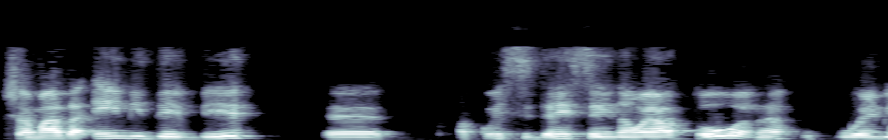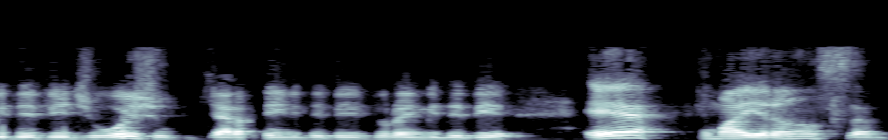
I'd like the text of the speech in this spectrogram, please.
chamada MDB. É, a coincidência aí não é à toa, né? O, o MDB de hoje, o que era PMDB virou MDB, é uma herança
